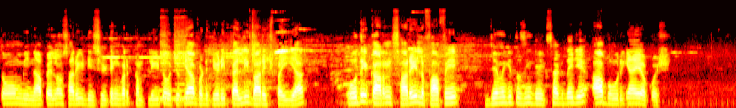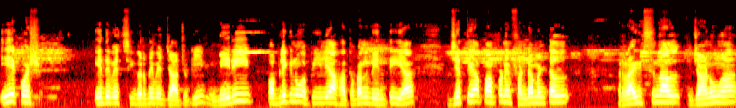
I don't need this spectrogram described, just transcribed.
ਤੋਂ ਮਹੀਨਾ ਪਹਿਲਾਂ ਸਾਰੀ ਡੀਸਿਲਟਿੰਗ ਵਰਕ ਕੰਪਲੀਟ ਹੋ ਚੁੱਕਿਆ ਬਟ ਜਿਹੜੀ ਪਹਿਲੀ ਬਾਰਿਸ਼ ਪਈ ਆ, ਉਹਦੇ ਕਾਰਨ ਸਾਰੇ ਲਿਫਾਫੇ, ਜਿਵੇਂ ਕਿ ਤੁਸੀਂ ਦੇਖ ਸਕਦੇ ਜੇ ਆ ਬੋਰੀਆਂ ਜਾਂ ਕੁਝ ਇਹ ਕੁਝ ਇਹਦੇ ਵਿੱਚ ਸੀਵਰ ਦੇ ਵਿੱਚ ਜਾ ਚੁੱਕੀ। ਮੇਰੀ ਪਬਲਿਕ ਨੂੰ ਅਪੀਲ ਆ, ਹੱਥਬੰਦ ਬੇਨਤੀ ਆ, ਜਿੱਥੇ ਆਪਾਂ ਆਪਣੇ ਫੰਡਾਮੈਂਟਲ ਰਾਈਟਸ ਨਾਲ ਜਾਣੂ ਆ,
